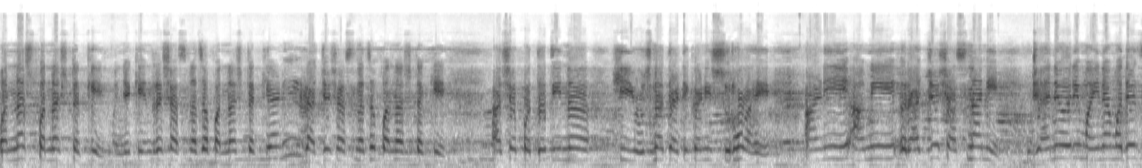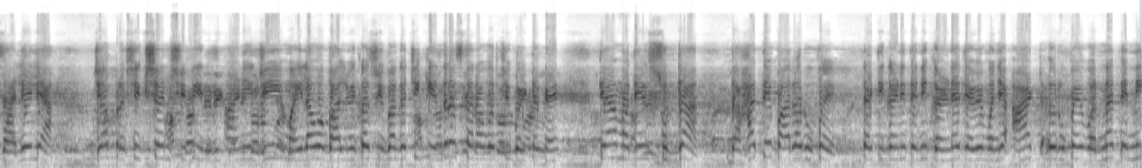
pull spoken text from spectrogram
पन्नास पन्नास टक्के म्हणजे केंद्र शासनाचं पन्नास टक्के आणि राज्य शासनाचं पन्नास टक्के अशा पद्धतीनं ही योजना त्या ठिकाणी सुरू आहे. आणि आम्ही राज्य शासनाने जानेवारी महिन्यामध्ये झालेल्या ज्या प्रशिक्षण शिबिर आणि जी महिला व बाल विकास विभागाची केंद्र स्तरावरची बैठक आहे त्यामध्ये सुद्धा दहा ते बारा रुपये त्या ठिकाणी त्यांनी करण्यात यावे म्हणजे आठ रुपये वरनं त्यांनी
